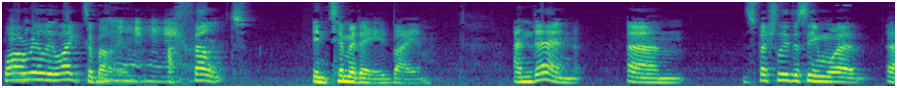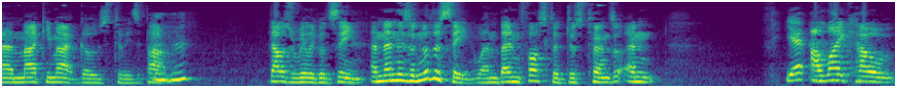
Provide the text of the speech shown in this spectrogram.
What I really liked about him, I felt intimidated by him, and then, um, especially the scene where uh, Marky Mark goes to his apartment. Mm-hmm. That was a really good scene. And then there's another scene when Ben Foster just turns up, and yeah. I like how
